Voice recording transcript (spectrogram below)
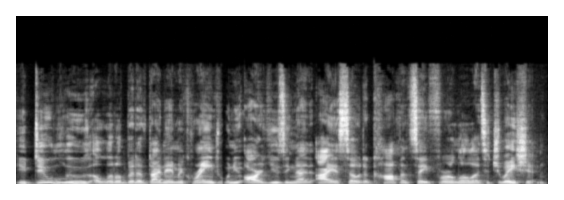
you do lose a little bit of dynamic range when you are using that ISO to compensate for a low light situation.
